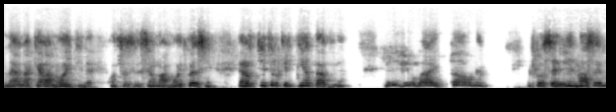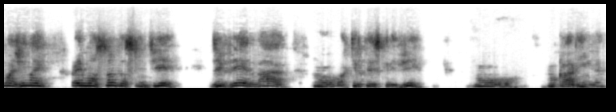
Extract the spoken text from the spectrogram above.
na, naquela noite, né? Aconteceu na noite, coisa assim. Era o título que ele tinha dado, né? Ele viu lá e tal, né? E você viu, nossa, imagina a emoção que eu senti de ver lá no, aquilo que eu escrevi no, no Clarim, né?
